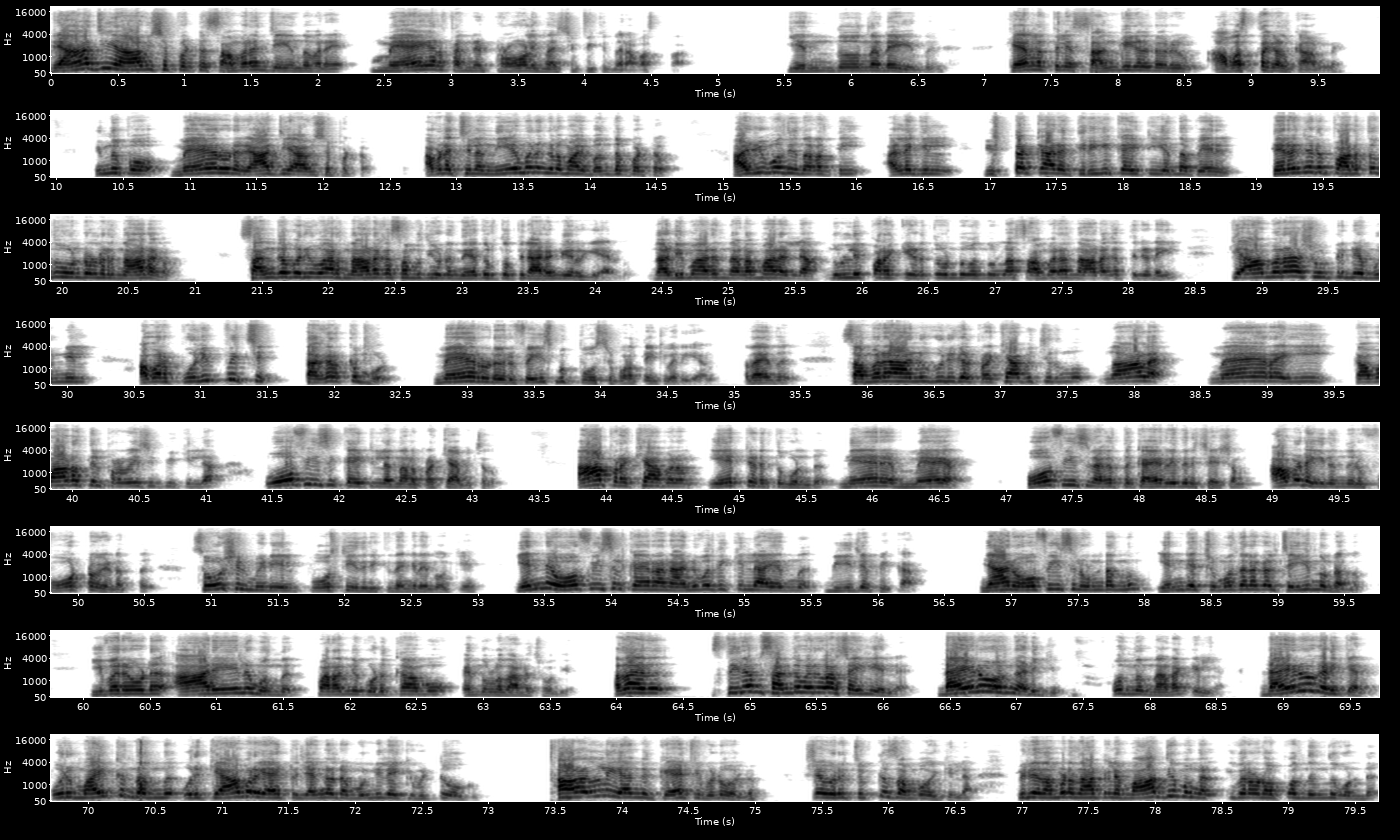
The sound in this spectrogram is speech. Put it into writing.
രാജി ആവശ്യപ്പെട്ട് സമരം ചെയ്യുന്നവരെ മേയർ തന്നെ ട്രോളി നശിപ്പിക്കുന്ന ഒരവസ്ഥ എന്തോന്നടേ ഇത്? കേരളത്തിലെ സംഘികളുടെ ഒരു അവസ്ഥകൾ കാണണേ. ഇന്നിപ്പോ മേയറുടെ രാജി ആവശ്യപ്പെട്ടു അവിടെ ചില നിയമനങ്ങളുമായി ബന്ധപ്പെട്ട് അഴിമതി നടത്തി അല്ലെങ്കിൽ ഇഷ്ടക്കാരെ തിരികെ കയറ്റി എന്ന പേരിൽ തെരഞ്ഞെടുപ്പ് അടുത്തതുകൊണ്ടുള്ള ഒരു നാടകം സംഘപരിവാർ നാടക സമിതിയുടെ നേതൃത്വത്തിൽ അരങ്ങേറുകയായിരുന്നു. നടിമാരും നടന്മാരെല്ലാം നുള്ളിപ്പറക്കി എടുത്തുകൊണ്ടുവന്നുള്ള സമര നാടകത്തിനിടയിൽ ക്യാമറ ഷൂട്ടിന്റെ മുന്നിൽ അവർ പൊലിപ്പിച്ച് തകർക്കുമ്പോൾ മേയറുടെ ഒരു ഫേസ്ബുക്ക് പോസ്റ്റ് പുറത്തേക്ക് വരികയാണ്. അതായത് സമരാനുകൂലികൾ പ്രഖ്യാപിച്ചിരുന്നു. നാളെ മേയറെ ഈ കവാടത്തിൽ പ്രവേശിപ്പിക്കില്ല ഓഫീസിൽ കയറ്റില്ലെന്നാണ് പ്രഖ്യാപിച്ചത്. ആ പ്രഖ്യാപനം ഏറ്റെടുത്തുകൊണ്ട് നേരെ മേയർ ഓഫീസിനകത്ത് കയറിയതിനു ശേഷം അവിടെ ഇരുന്നൊരു ഫോട്ടോ എടുത്ത് സോഷ്യൽ മീഡിയയിൽ പോസ്റ്റ് ചെയ്തിരിക്കുന്നത് എങ്ങനെ നോക്കിയേ? എന്നെ ഓഫീസിൽ കയറാൻ അനുവദിക്കില്ല എന്ന് ബി ജെ പിക്കാർ. ഞാൻ ഓഫീസിൽ ഉണ്ടെന്നും എന്റെ ചുമതലകൾ ചെയ്യുന്നുണ്ടെന്നും ഇവരോട് ആരേലും ഒന്ന് പറഞ്ഞു കൊടുക്കാമോ എന്നുള്ളതാണ് ചോദ്യം. അതായത് സ്ഥിരം സംഘപരിവാർ ശൈലി തന്നെ. ഡയലോഗ് അങ്ങ് അടിക്കും. ഒന്നും നടക്കില്ല. ഡയലോഗ് അടിക്കാൻ ഒരു മൈക്കും തന്ന് ഒരു ക്യാമറയായിട്ട് ഞങ്ങളുടെ മുന്നിലേക്ക് വിട്ടുപോകും തള്ളി അങ്ങ് കയറ്റി വിടുമല്ലോ. പക്ഷെ ഒരു ചുക്ക് സംഭവിക്കില്ല. പിന്നെ നമ്മുടെ നാട്ടിലെ മാധ്യമങ്ങൾ ഇവരോടൊപ്പം നിന്നുകൊണ്ട്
